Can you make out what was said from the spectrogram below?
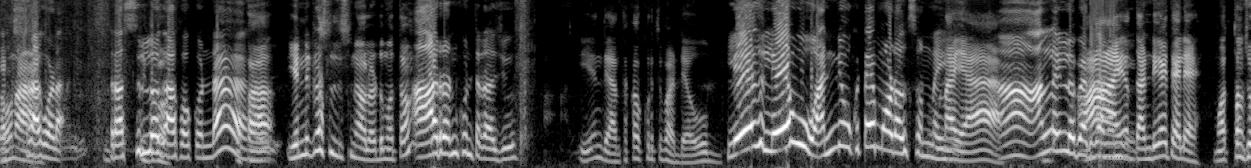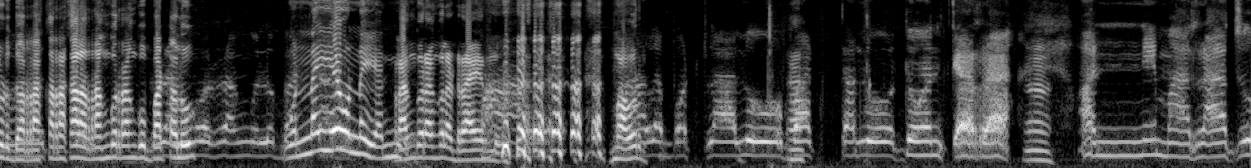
ఎక్స్ట్రా కూడా. డ్రెస్సుల్లో కాకోకుండా ఎన్ని డ్రెస్సులు తీసుకున్నావు లడ్డు మొత్తం? ఆరు అనుకుంటా రాజు. ఏంది అంత కకృతి పడ్డావు? లేదు లేవు. అన్ని ఒకటే మోడల్స్ ఉన్నాయి. ఉన్నాయా? ఆ, ఆన్లైన్లో ఆయన దండిగా అయితేలే మొత్తం చూడు రకరకాల రంగు రంగు బట్టలు. ఉన్నాయే ఉన్నాయి అన్ని. రంగు రంగుల డ్రాయర్లు. మా ఊరు బాల పొట్లాలు బట్టలు దోంతెర. ఆ, అన్ని మా రాజు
